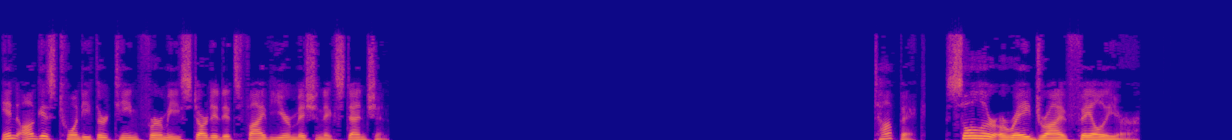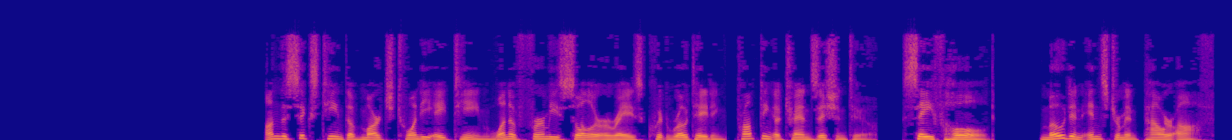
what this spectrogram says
In August 2013 Fermi started its five-year mission extension. Solar array drive failure On 16 March 2018 one of Fermi's solar arrays quit rotating, prompting a transition to «safe hold» mode and instrument power off.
